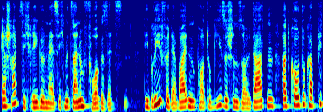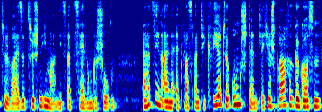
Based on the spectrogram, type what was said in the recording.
Er schreibt sich regelmäßig mit seinem Vorgesetzten. Die Briefe der beiden portugiesischen Soldaten hat Couto kapitelweise zwischen Imanis Erzählung geschoben. Er hat sie in eine etwas antiquierte, umständliche Sprache gegossen,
